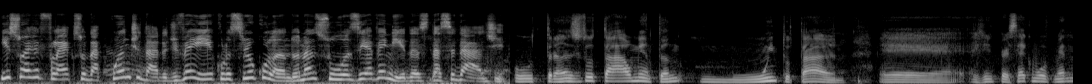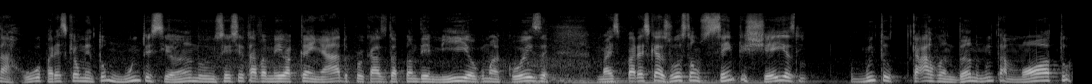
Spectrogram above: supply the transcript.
isso é reflexo da quantidade de veículos circulando nas ruas e avenidas da cidade cidade. O trânsito está aumentando muito, tá, Ana? É, a gente percebe que o movimento na rua parece que aumentou muito esse ano. Não sei se estava meio acanhado por causa da pandemia, alguma coisa, mas parece que as ruas estão sempre cheias, muito carro andando, muita moto,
